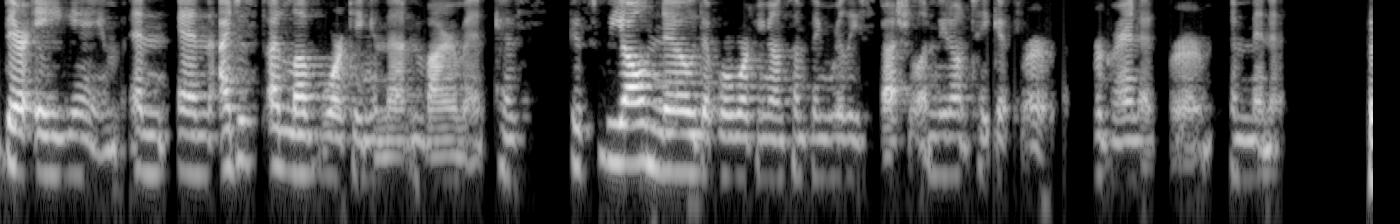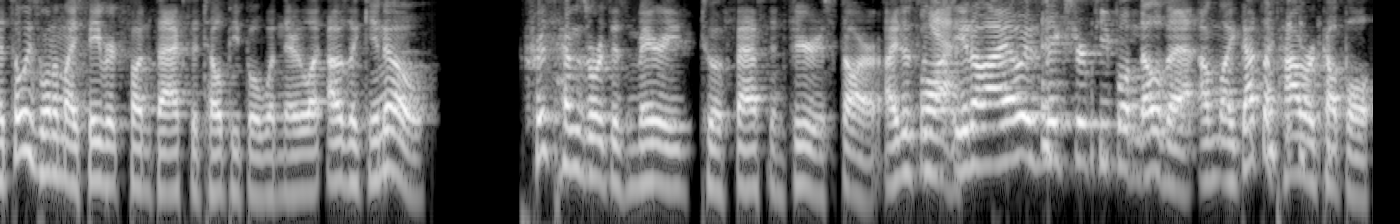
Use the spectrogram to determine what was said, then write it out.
their A game. And and I just I love working in that environment because because we all know that we're working on something really special and we don't take it for for granted for a minute. That's always one of my favorite fun facts to tell people when they're like I was like, you know, Chris Hemsworth is married to a Fast and Furious star. I just want, yeah. you know, I always make sure people know that. I'm like, that's a power couple.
